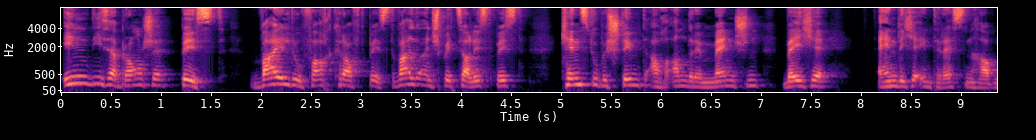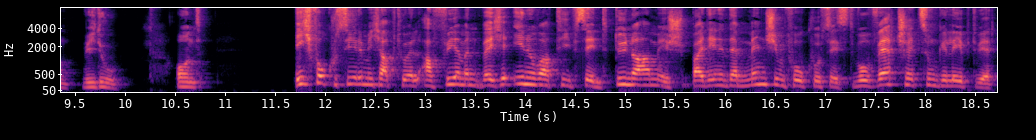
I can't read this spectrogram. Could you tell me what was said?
in dieser Branche bist, weil du Fachkraft bist, weil du ein Spezialist bist, kennst du bestimmt auch andere Menschen, welche ähnliche Interessen haben wie du. Und ich fokussiere mich aktuell auf Firmen, welche innovativ sind, dynamisch, bei denen der Mensch im Fokus ist, wo Wertschätzung gelebt wird,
